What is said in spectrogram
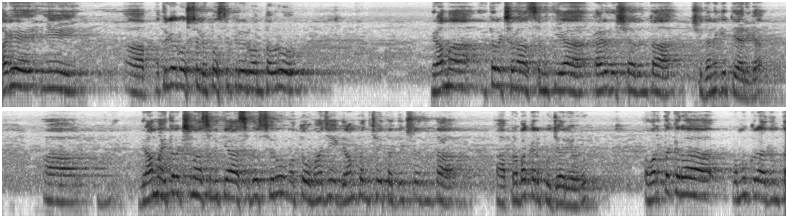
ಹಾಗೆ ಈ ಪತ್ರಿಕಾಗೋಷ್ಠಿಯಲ್ಲಿ ಉಪಸ್ಥಿತರಿರುವಂಥವರು ಗ್ರಾಮ ಹಿತರಕ್ಷಣಾ ಸಮಿತಿಯ ಕಾರ್ಯದರ್ಶಿಯಾದಂಥ ಶ್ರೀ ಧನಗೀತೆ ಯಾರಿಗ. ಗ್ರಾಮ ಹಿತರಕ್ಷಣಾ ಸಮಿತಿಯ ಸದಸ್ಯರು ಮತ್ತು ಮಾಜಿ ಗ್ರಾಮ ಪಂಚಾಯತ್ ಅಧ್ಯಕ್ಷರಾದಂಥ ಪ್ರಭಾಕರ್ ಪೂಜಾರಿ ಅವರು, ವರ್ತಕರ ಪ್ರಮುಖರಾದಂಥ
